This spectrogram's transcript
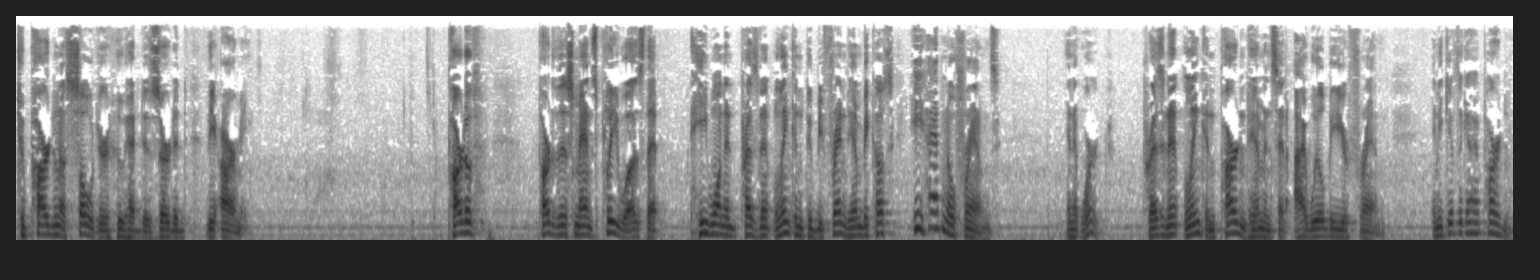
to pardon a soldier who had deserted the army. Part of part of this man's plea was that he wanted President Lincoln to befriend him because he had no friends. And it worked. President Lincoln pardoned him and said, I will be your friend. And he gave the guy a pardon.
